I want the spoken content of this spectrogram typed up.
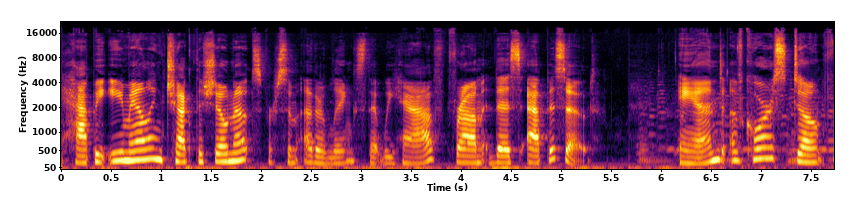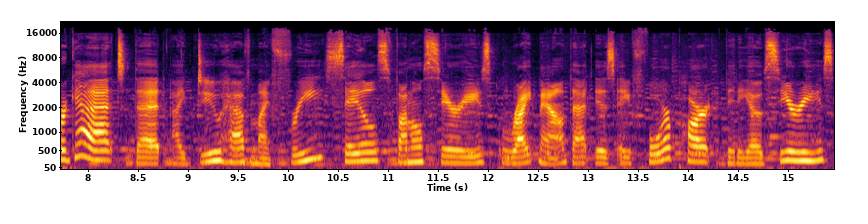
Happy emailing. Check the show notes for some other links that we have from this episode. And of course, don't forget that I do have my free sales funnel series right now. That is a four part video series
